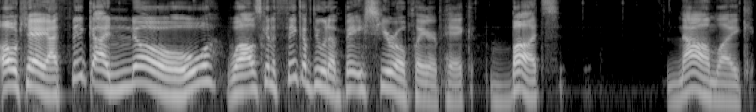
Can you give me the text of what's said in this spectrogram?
Okay, I think I know. Well, I was going to think of doing a base hero player pick, but now I'm like,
